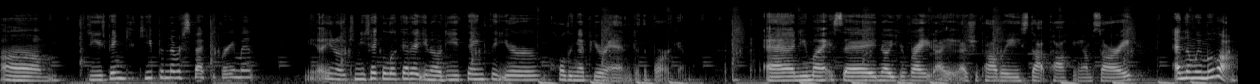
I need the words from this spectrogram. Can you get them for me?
um, do you think you're keeping the respect agreement? You know, can you take a look at it? You know, do you think that you're holding up your end of the bargain? And you might say, no, you're right. I, I should probably stop talking. I'm sorry. And then we move on.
